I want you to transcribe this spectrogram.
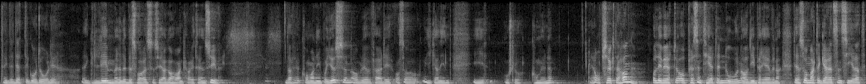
tenkte dette går dårlig. En glimrende besvarelse, så jeg ga han karakteren syv. Da kom han inn på jussen og ble ferdig, og så gikk han inn i Oslo kommune. Jeg oppsøkte han og leverte og presenterte noen av de brevene. Det er så Marte Gerhardsen sier at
